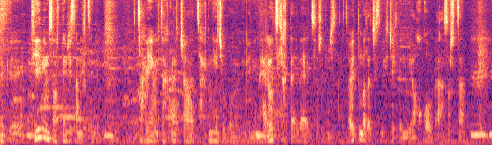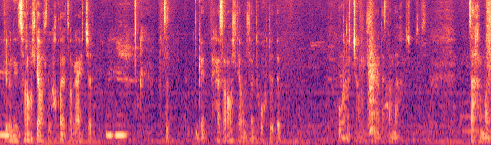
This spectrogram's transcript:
Нэг э, тийм юм сорд юм шиг санагдсан гэдэг. Цаг юм их цагт очоод цагт нь хийж өгөө ингээд юм хариуцлагатай байж сурсан юм шиг санагдсан. Оюутан болоод ч гэсэн хичээлдээ нүг явахгүй байгаа сурцсан. Тэр би нэг сургалт явуулдаг байхгүй зурга хийчихэд. Буцаад ингээд дахиад сургалт явуулаад хүүхдүүдэд хүүхдүүд ч юм надаас дандаа авах гэж байна Заах юм бол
